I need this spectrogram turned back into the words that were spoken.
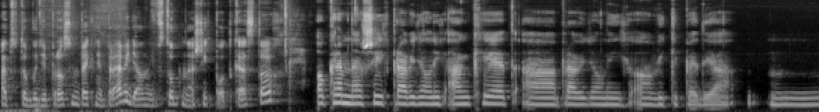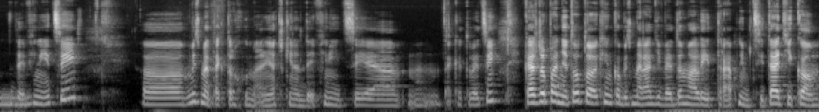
a toto bude prosím pekne pravidelný vstup v našich podcastoch. Okrem našich pravidelných ankiet a pravidelných uh, Wikipedia mm. definícií. Uh, my sme tak trochu maniačky na definície a um, takéto veci. Každopádne toto okienko by sme radi vedomali trápnym citátikom,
